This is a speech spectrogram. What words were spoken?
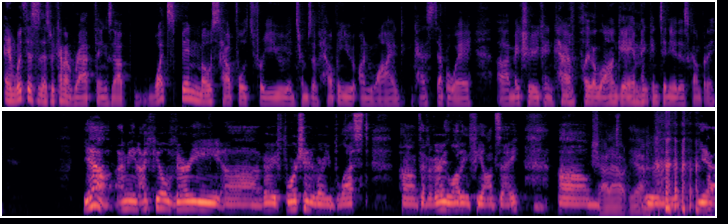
and with this as we kind of wrap things up what's been most helpful for you in terms of helping you unwind and kind of step away uh, make sure you can kind of play the long game and continue this company yeah, I mean, I feel very, uh, very fortunate, very blessed um, to have a very loving fiance. Um, Shout out, yeah, who, yeah.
